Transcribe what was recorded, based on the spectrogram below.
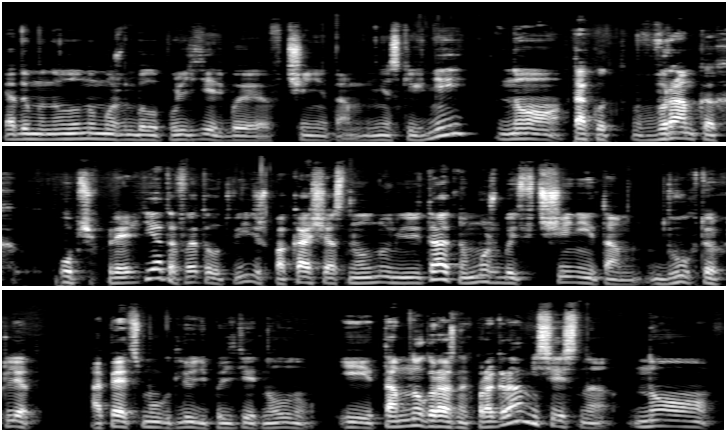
я думаю, на Луну можно было полететь бы в течение там нескольких дней, но так вот в рамках общих приоритетов, это вот видишь, пока сейчас на Луну не летают, но может быть в течение там двух-трех лет опять смогут люди полететь на Луну. И там много разных программ, естественно, но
